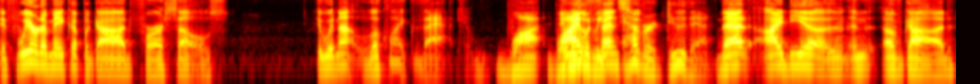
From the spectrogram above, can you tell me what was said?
if we were to make up a God for ourselves, it would not look like that. Why? Why would offensive. we ever do that? that idea of- of God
